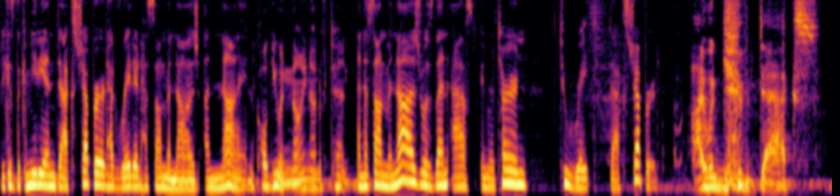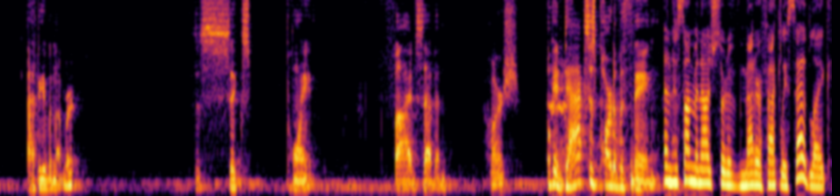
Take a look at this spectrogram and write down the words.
Because the comedian Dax Shepard had rated Hassan Minhaj a nine, Called you a 9 out of 10. and Hassan Minhaj was then asked in return to rate Dax Shepard. I would give Dax. I have to give a number. Six point five seven. Harsh. Okay, Dax is part of a thing. And Hassan Minhaj sort of matter of factly said, like,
